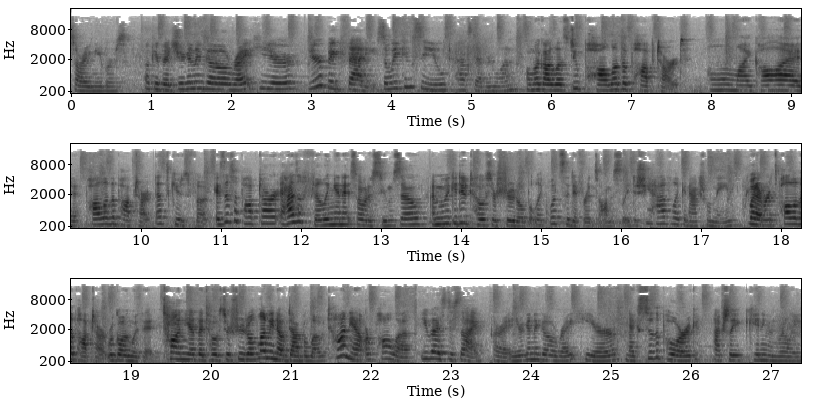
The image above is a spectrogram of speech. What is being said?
Sorry, neighbors. Okay, bitch, you're gonna go right here. You're a big fatty, so we can see you past everyone. Oh my god, let's do Paula the Pop-Tart. Oh my god. Paula the Pop-Tart. That's cute as fuck. Is this a Pop-Tart? It has a filling in it, so I would assume so. I mean, we could do toast or strudel, but like, what's the difference, honestly? Does she have like an actual name? Whatever, it's Paula the Pop-Tart. We're going with it. Tanya the toaster strudel. Let me know down below. Tanya or Paula? You guys decide. All right, and you're gonna go right here next to the porg. Actually, can't even really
